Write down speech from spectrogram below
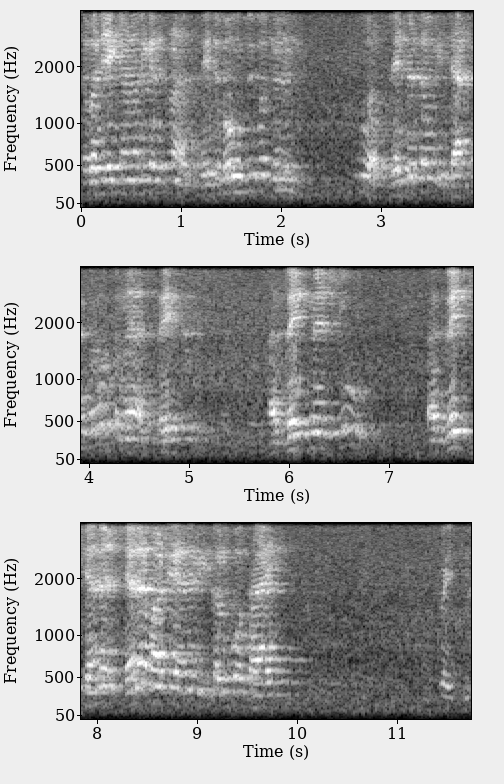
તો પછી એક જણાને કહે પણ અદ્વૈત બહુ ઊંચું પદ છે. શું અદ્વૈત તમે વિચાર તો કરો તમે અદ્વૈત અદ્વૈત ને શું અદ્વૈત શેને શેના માટે એને વિકલ્પો થાય દ્વૈતી.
